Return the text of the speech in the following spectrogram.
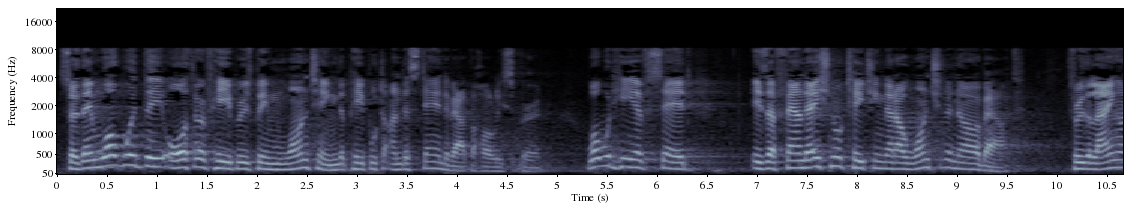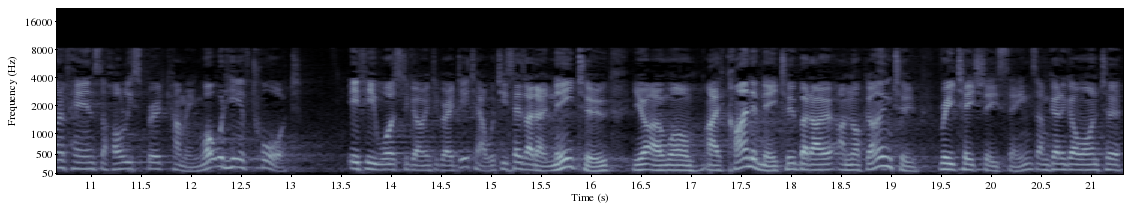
So then what would the author of Hebrews been wanting the people to understand about the Holy Spirit? What would he have said is a foundational teaching that I want you to know about through the laying on of hands, the Holy Spirit coming? What would he have taught if he was to go into great detail? Which he says, I don't need to. You well, I kind of need to, but I, I'm not going to reteach these things. I'm going to go on to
